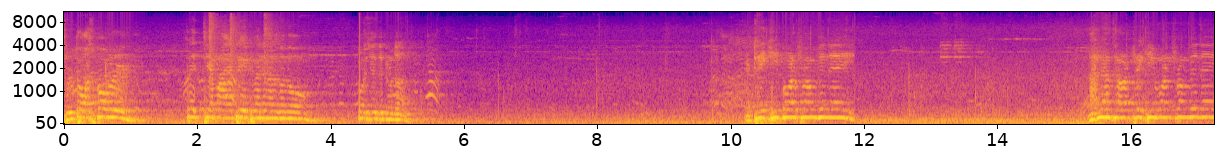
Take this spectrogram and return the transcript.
Full toss ball കൃത്യമായ ട്രീറ്റ്മെന്റ് നൽകുന്നു ചെയ്തിട്ടുണ്ട് A ball from Vinay. Another tricky one from Vinay.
